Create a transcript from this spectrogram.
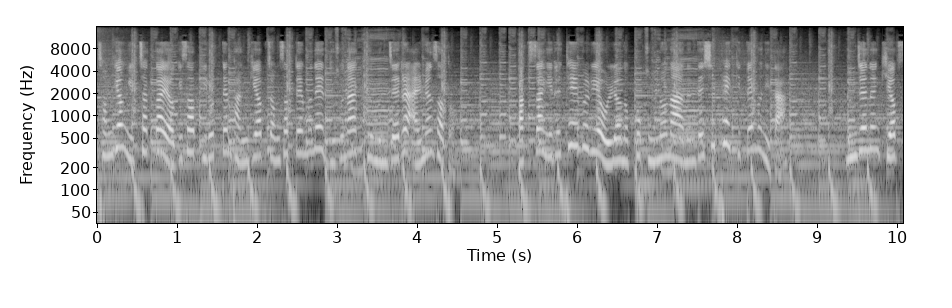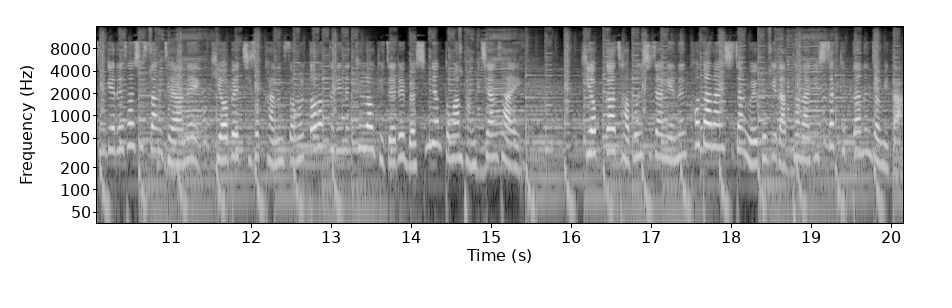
정경 유착과 여기서 비롯된 반기업 정서 때문에 누구나 그 문제를 알면서도 막상 이를 테이블 위에 올려놓고 공론화하는데 실패했기 때문이다. 문제는 기업 승계를 사실상 제한해 기업의 지속 가능성을 떨어뜨리는 킬러 규제를 몇십 년 동안 방치한 사이 기업과 자본시장에는 커다란 시장 왜곡이 나타나기 시작했다는 점이다.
